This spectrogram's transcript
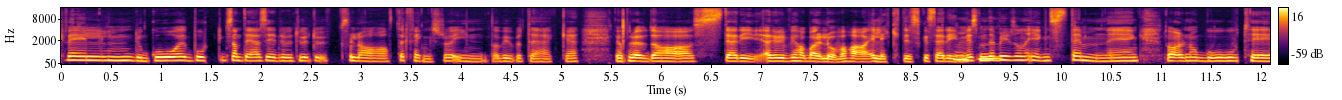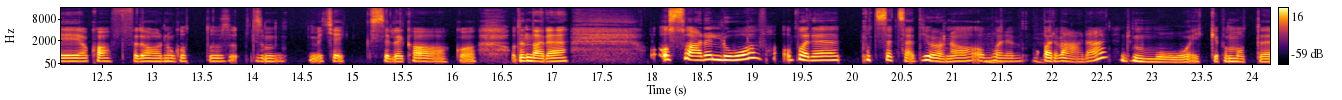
kvelden, du går bort ikke sant, Det jeg sier, du, du forlater fengselet og inn på biblioteket. Vi har prøvd å ha stearin... Eller vi har bare lov å ha elektriske stearinlys, men det blir sånn egen stemning. Du har noe god te og kaffe, du har noe godt og, liksom, med kjeks eller kake og, og den derre og så er det lov å bare måtte sette seg i et hjørne og bare, bare, være der. Du må ikke på en måte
